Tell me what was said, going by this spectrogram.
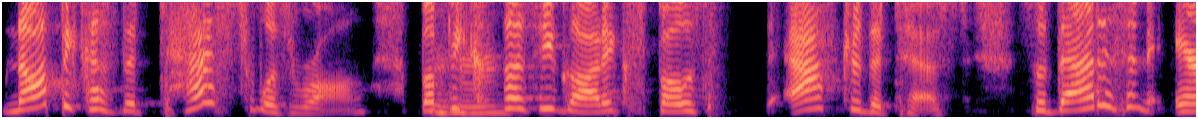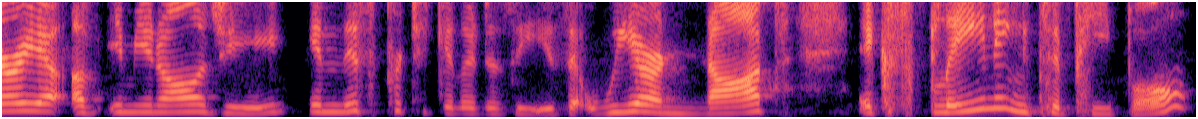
not because the test was wrong, but mm-hmm. because you got exposed after the test. So that is an area of immunology in this particular disease that we are not explaining to people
